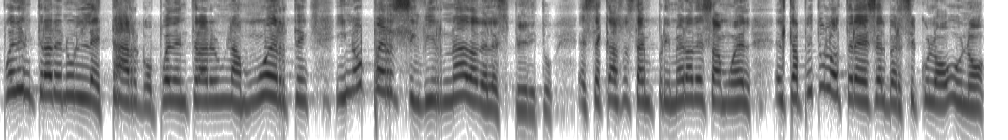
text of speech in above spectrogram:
puede entrar en un letargo, puede entrar en una muerte y no percibir nada del espíritu. Este caso está en Primera de Samuel, el capítulo 3, el versículo 1.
